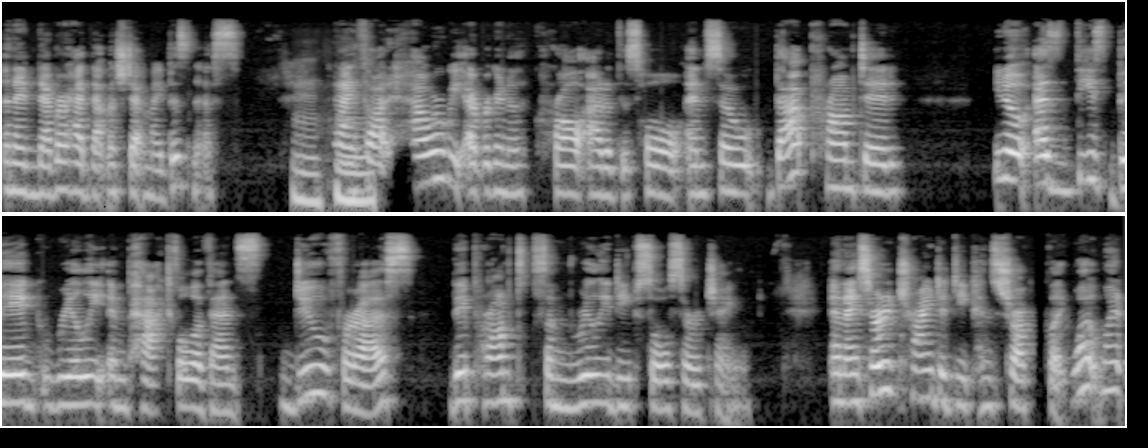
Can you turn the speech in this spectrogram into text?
and I'd never had that much debt in my business. And I Mhm. thought, how are we ever going to crawl out of this hole? And so that prompted, you know, as these big, really impactful events do for us, they prompt some really deep soul searching. And I started trying to deconstruct like what went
